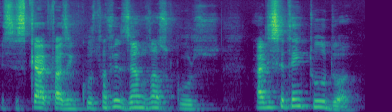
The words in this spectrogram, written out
Esses caras que fazem curso, nós fizemos nossos cursos. Ali você tem tudo, ó.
